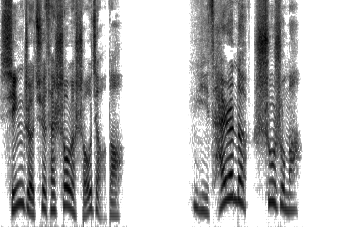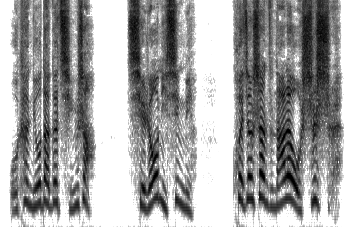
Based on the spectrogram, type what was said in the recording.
行者却才收了手脚，道：“你才认得叔叔吗？我看牛大哥情上，且饶你性命，快将扇子拿来，我使使。”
